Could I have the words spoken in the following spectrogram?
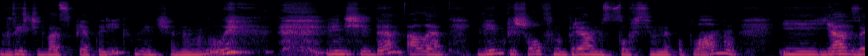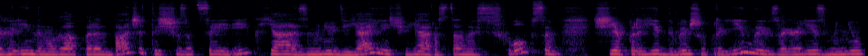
2025 рік, ну він ще не минулий, він ще йде, але він пішов ну прям зовсім не по плану. І я взагалі не могла передбачити, що за цей рік я зміню діяльність, що я розстанусь з хлопцем, що я переїду в іншу країну і взагалі зміню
